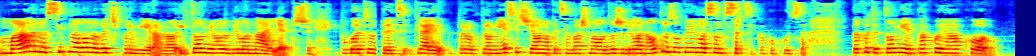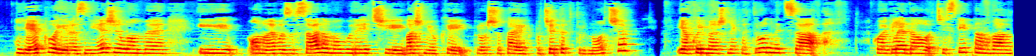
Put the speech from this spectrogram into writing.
maleno, sitno, ali ono već formirano i to mi je ono bilo najljepše. I pogotovo pred kraj prvog tromjesečja, ono kad sam baš malo duže bila na ultrazvuku, vidjela sam srce kako kuca. Tako da to mi je tako jako lijepo i raznježilo me i ono evo za sada mogu reći baš mi je ok prošao taj početak trudnoće. I ako ima još neka trudnica koja gleda ovo, čestitam vam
